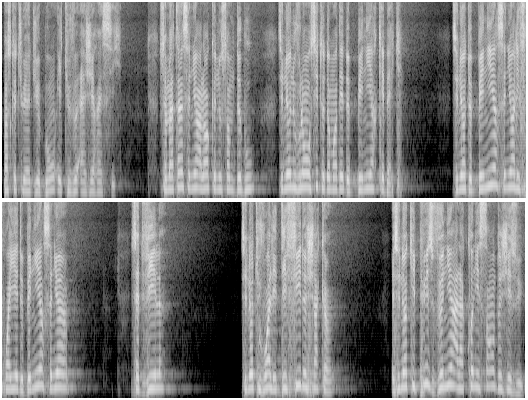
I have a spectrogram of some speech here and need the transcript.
parce que tu es un Dieu bon et tu veux agir ainsi. Ce matin, Seigneur, alors que nous sommes debout, Seigneur, nous voulons aussi te demander de bénir Québec. Seigneur, de bénir, Seigneur, les foyers, de bénir, Seigneur, cette ville. Seigneur, tu vois les défis de chacun. Et Seigneur, qu'ils puissent venir à la connaissance de Jésus.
